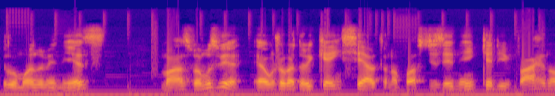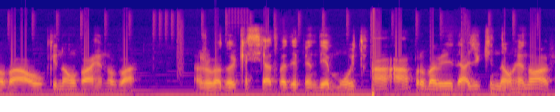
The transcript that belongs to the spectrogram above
pelo Mano Menezes. Mas vamos ver, é um jogador que é incerto, não posso dizer nem que ele vai renovar ou que não vai renovar. É um jogador que é incerto, vai depender muito, há, há probabilidade que não renove.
